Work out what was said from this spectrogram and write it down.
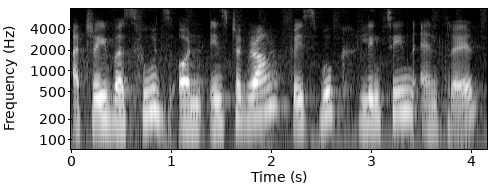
at Ryaivas Foods on Instagram, Facebook, LinkedIn, and Threads.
